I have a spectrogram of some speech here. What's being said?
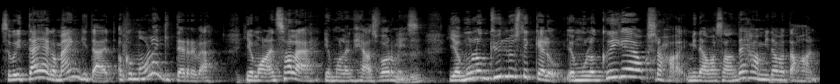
sa võid täiega mängida, et aga ma olengi terve ja ma olen sale ja ma olen heas vormis mm -hmm. ja mul on külluslik elu ja mul on kõige jaoks raha, mida ma saan teha, mida ma tahan,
